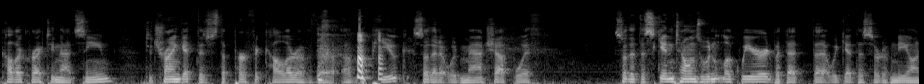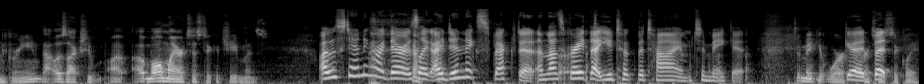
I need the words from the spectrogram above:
color correcting that scene to try and get this the perfect color of the of the puke, so that it would match up with, so that the skin tones wouldn't look weird, but that that would get this sort of neon green. That was actually uh, of all my artistic achievements I was standing right there. It's like I didn't expect it, and that's great that you took the time to make it. to make it work Good, but- artistically.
